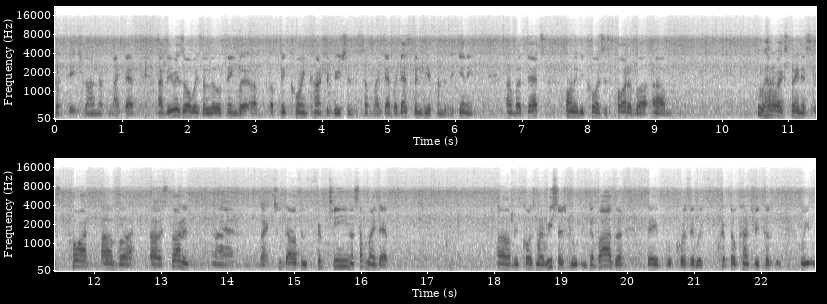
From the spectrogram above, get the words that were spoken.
no Patreon, nothing like that. Uh, there is always a little thing with a, a Bitcoin contributions or something like that, but that's been here from the beginning. Uh, but that's only because it's part of a. Um, how do I explain this? It's part of. a. uh, started uh, like 2015 or something like that. Uh, because my research group in Dabaza they of course they were crypto country because we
